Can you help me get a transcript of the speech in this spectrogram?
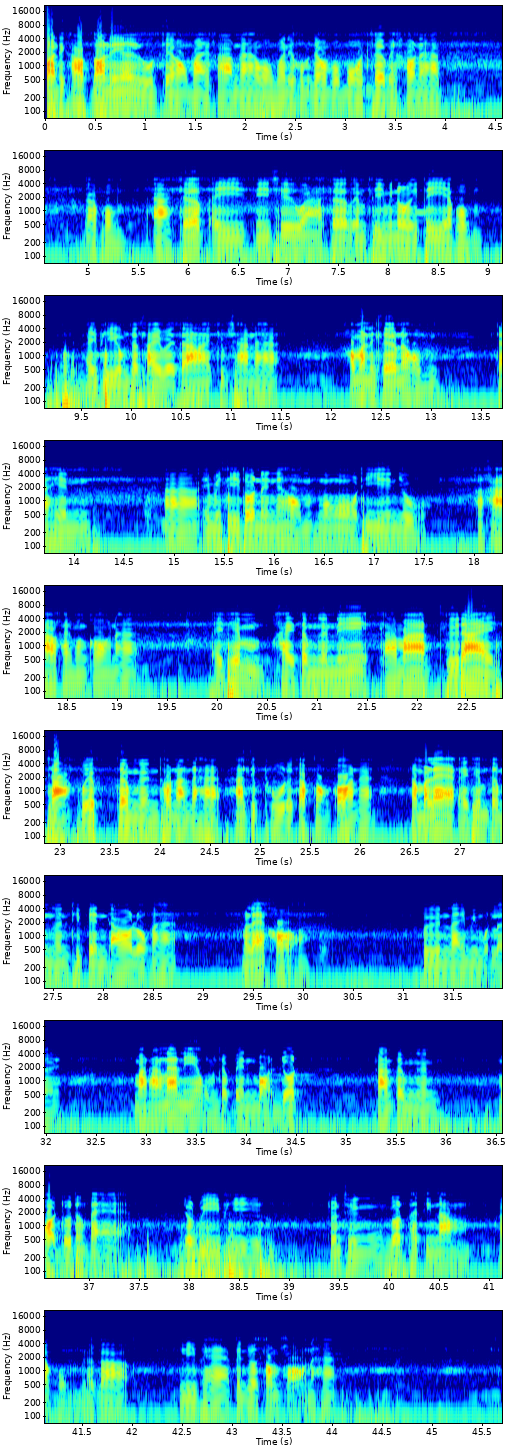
สวัสดีครับ ตอนนี้ก็อยู่เกมของไมค์ครับนะครับผมวันนี้ผมจะมาโปรโมทเซิร์ฟให้เขานะครับ ครับผม อ่าเซิร์ฟไอ้นี้ชื่อว่าเซิร์ฟ MC Minority ครับผม IP ผมจะใส่ไว้ใต้ล่างคลิปชั่นนะฮะ เข้ามาในเซิร์ฟนะผมจะเห็น อ่า NPC ตัวหนึ่งนะครับผมโง่ๆที่ยืนอยู่ ข้างๆไข่มังกรนะฮะ ไอเทมไข่เติมเงินนี้สามารถซื้อได้จากเว็บเติมเงินเท่านั้นนะฮะ50ทูด้วกับสองก้อนนะฮะนำมาแลกไอเทมเติมเงินที่เป็นดาวลกนะฮะ มาแลกของปืนอะไรมีหมดเลย มาทางด้านนี้ผมจะเป็นบอร์ดยศ การเติมเงิน บอร์ดยศตั้งแต่ยศ VP จนถึงยศแพตินัมครับผม แล้วก็รีแพร์เป็นยศซ่อมของนะฮะ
